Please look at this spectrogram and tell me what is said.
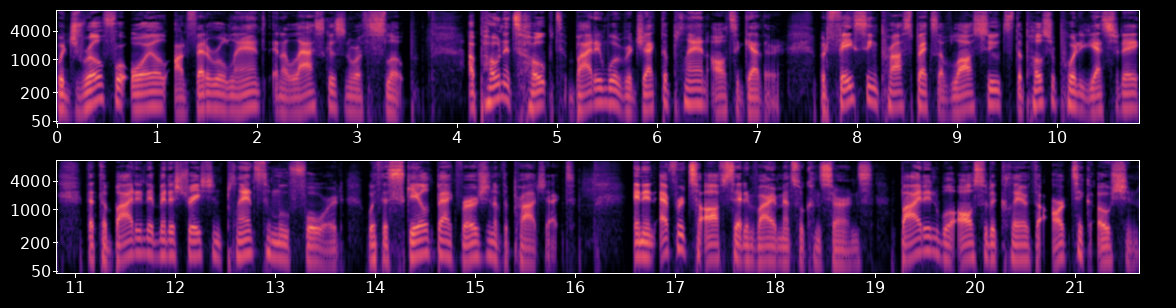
would drill for oil on federal land in Alaska's North Slope. Opponents hoped Biden would reject the plan altogether, but facing prospects of lawsuits, the Post reported yesterday that the Biden administration plans to move forward with a scaled back version of the project. In an effort to offset environmental concerns, Biden will also declare the Arctic Ocean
